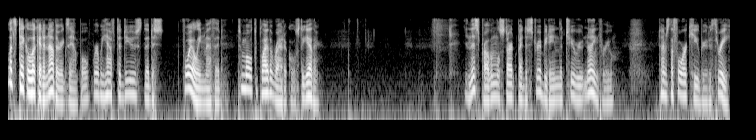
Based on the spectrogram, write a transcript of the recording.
Let's take a look at another example where we have to use the FOILing method to multiply the radicals together. In this problem, we'll start by distributing the 2 root 9 through times the 4 cube root of 3.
